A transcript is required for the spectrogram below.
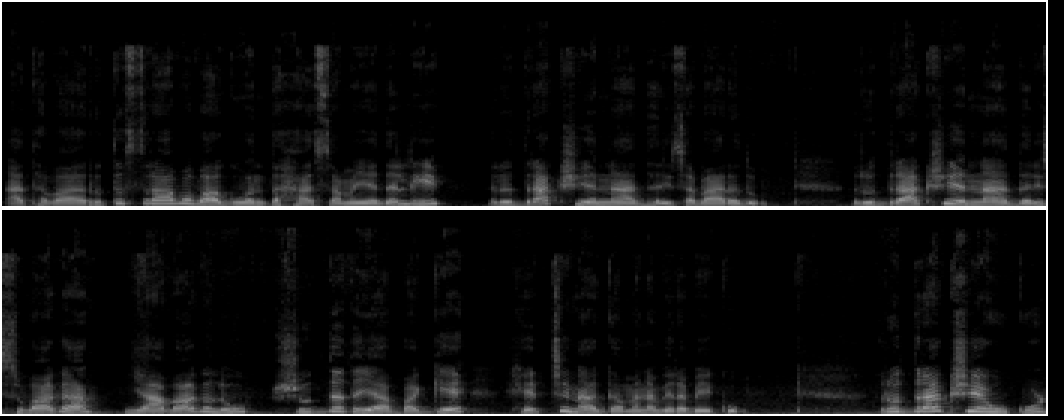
ಅಥವಾ ಋತುಸ್ರಾವವಾಗುವಂತಹ ಸಮಯದಲ್ಲಿ ರುದ್ರಾಕ್ಷಿಯನ್ನು ಧರಿಸಬಾರದು. ರುದ್ರಾಕ್ಷಿಯನ್ನು ಧರಿಸುವಾಗ ಯಾವಾಗಲೂ ಶುದ್ಧತೆಯ ಬಗ್ಗೆ ಹೆಚ್ಚಿನ ಗಮನವಿರಬೇಕು. ರುದ್ರಾಕ್ಷಿಯವು ಕೂಡ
